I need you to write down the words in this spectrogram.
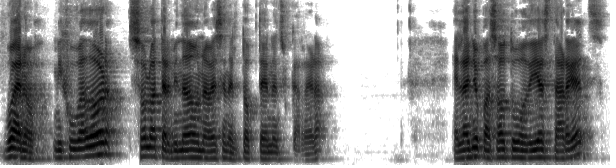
Bueno, mi jugador solo ha terminado una vez en el top 10 en su carrera. El año pasado tuvo 10 targets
